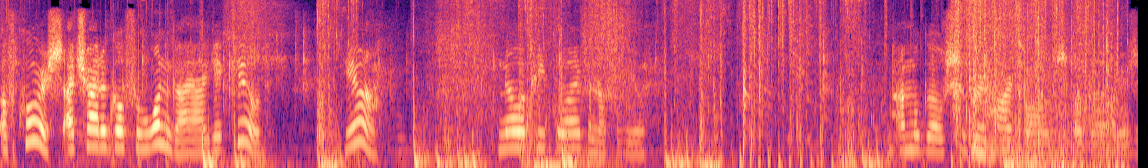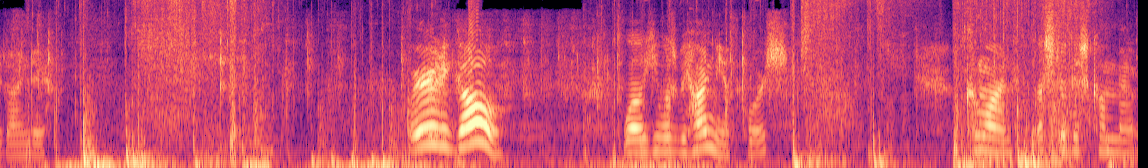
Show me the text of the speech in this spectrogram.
Of course, I try to go for one guy, I get killed. Yeah. You know what, people? I have enough of you. I'm gonna go super hard balls. Oh god, there's a guy in there. Where did he go? Well, he was behind me, of course. Come on, let's do this comeback.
